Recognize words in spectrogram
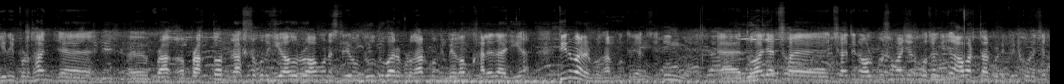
যিনি প্রধান প্রাক্তন রাষ্ট্রপতি জিয়াউর রহমান স্ত্রী এবং দু দুবার প্রধানমন্ত্রী বেগম খালেদা জিয়া তিনবারের প্রধানমন্ত্রী আছে দু হাজার ছয় ছয় তিনি অল্প সময় জন্য প্রথম কিছু আবার তারপর রিপিট করেছেন।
